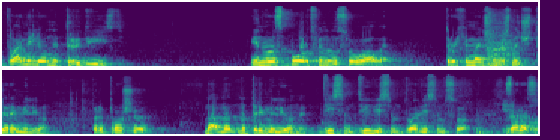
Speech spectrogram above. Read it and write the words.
2 мільйони 3 200. Інвеспорт фінансували трохи менше, ніж на 4 мільйони. Перепрошую. На, на, на 3 мільйони. 2 800. Зараз,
